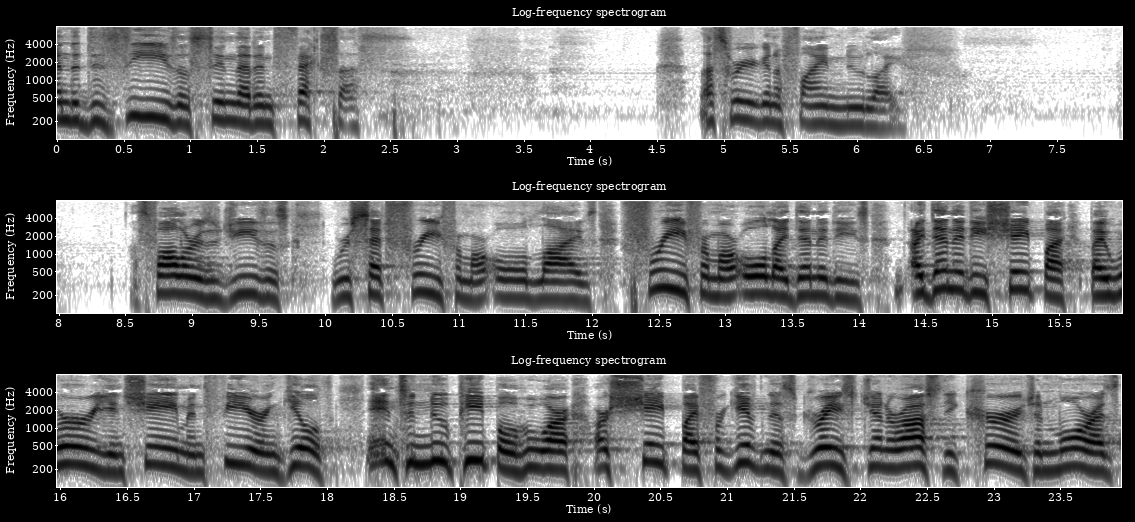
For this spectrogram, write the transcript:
and the disease of sin that infects us. That's where you're going to find new life. As followers of Jesus, we're set free from our old lives, free from our old identities, identities shaped by, by worry and shame and fear and guilt, into new people who are, are shaped by forgiveness, grace, generosity, courage, and more as,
